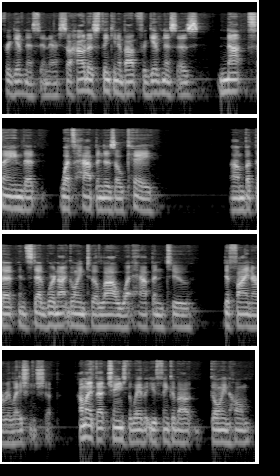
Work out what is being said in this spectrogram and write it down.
forgiveness in there. So, how does thinking about forgiveness as not saying that what's happened is okay, um, but that instead we're not going to allow what happened to define our relationship? How might that change the way that you think about going home?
